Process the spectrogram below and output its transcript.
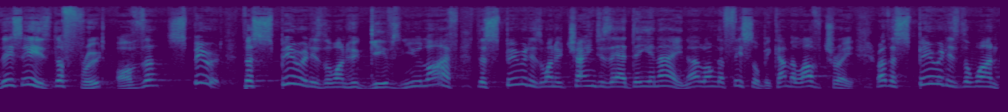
This is the fruit of the Spirit. The Spirit is the one who gives new life. The Spirit is the one who changes our DNA. No longer thistle, become a love tree. Right? The Spirit is the one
